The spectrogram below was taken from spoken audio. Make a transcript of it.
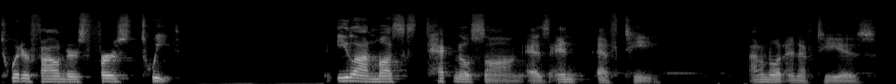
Twitter founder's first tweet, Elon Musk's techno song as NFT, I don't know what NFT is.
